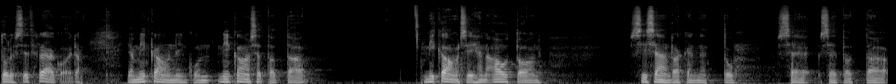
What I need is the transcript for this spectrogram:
tulisi sitten reagoida? Ja mikä on, niin kuin, mikä on se tota, mikä on siihen autoon sisäänrakennettu se, se tota,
